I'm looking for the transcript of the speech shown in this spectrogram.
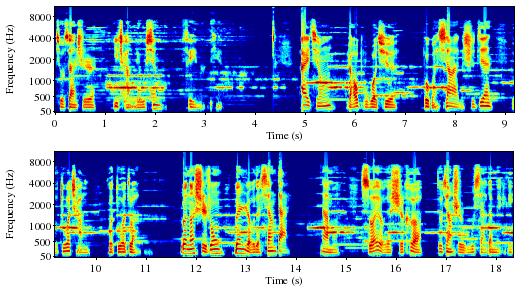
就算是一场流星飞满天。爱情绕不过去，不管相爱的时间有多长或多短，若能始终温柔的相待，那么所有的时刻都将是无瑕的美丽。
